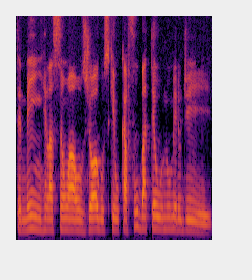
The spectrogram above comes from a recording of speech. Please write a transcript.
também em relação aos jogos que o Cafu bateu o número de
